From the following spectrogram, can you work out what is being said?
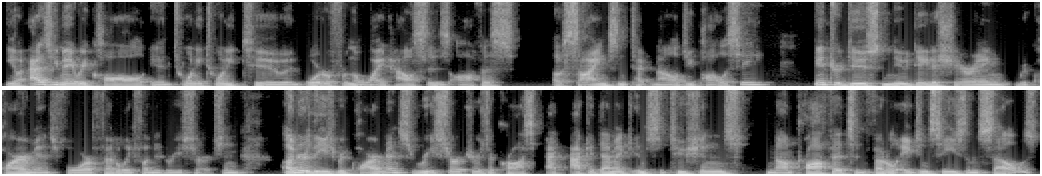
you know, as you may recall, in 2022, an order from the White House's Office of Science and Technology Policy introduced new data sharing requirements for federally funded research. And under these requirements, researchers across academic institutions, nonprofits, and federal agencies themselves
